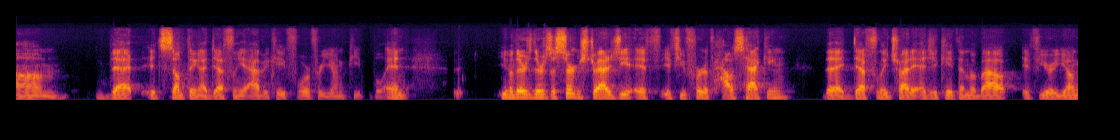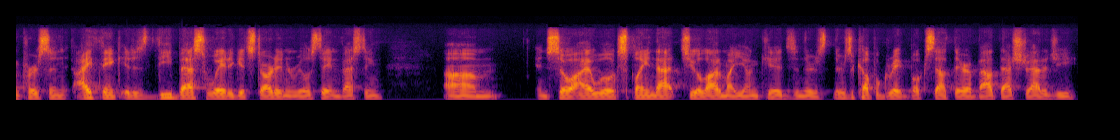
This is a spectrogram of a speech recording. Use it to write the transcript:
um, that it's something I definitely advocate for for young people. And you know, there's there's a certain strategy if if you've heard of house hacking that I definitely try to educate them about. If you're a young person, I think it is the best way to get started in real estate investing. Um, and so I will explain that to a lot of my young kids. And there's there's a couple great books out there about that strategy,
